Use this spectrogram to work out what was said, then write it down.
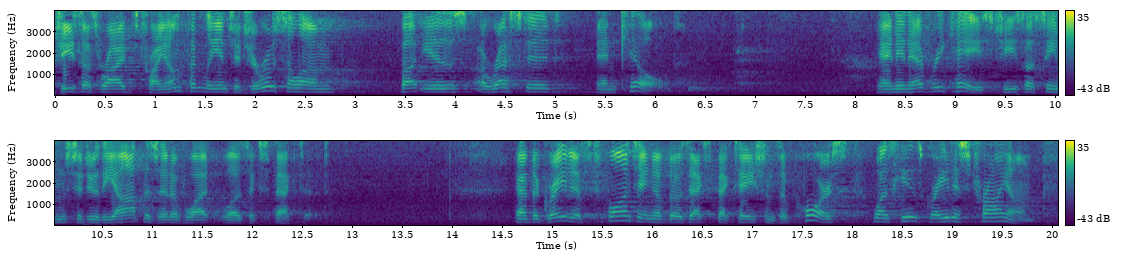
Jesus rides triumphantly into Jerusalem, but is arrested and killed. And in every case, Jesus seems to do the opposite of what was expected. And the greatest flaunting of those expectations, of course, was his greatest triumph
